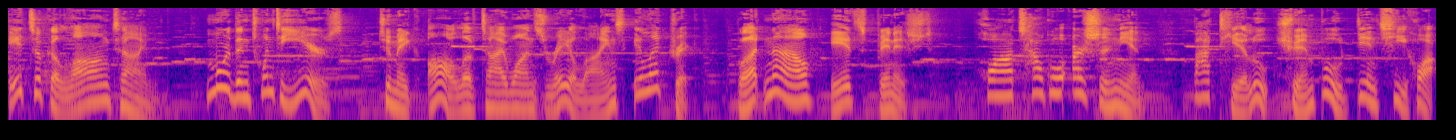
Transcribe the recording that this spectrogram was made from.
it took a long time, more than 20 years, to make all of Taiwan's rail lines electric. But now it's finished. 花超过二十年，把铁路全部电气化。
